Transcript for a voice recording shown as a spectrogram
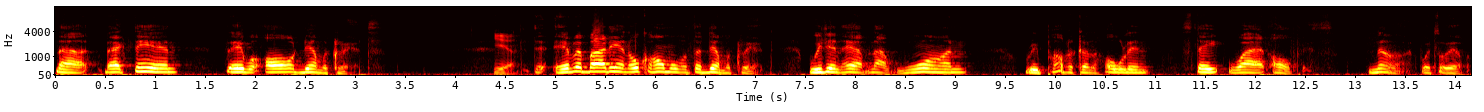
Now, back then, they were all Democrats. yeah. Everybody in Oklahoma was a Democrat. We didn't have not one Republican holding statewide office, none whatsoever.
